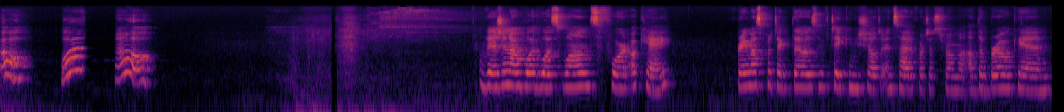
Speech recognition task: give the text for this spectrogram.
oh. Oh. Vision of what was once for. Okay. Frey must protect those who've taken shelter inside the fortress from uh, the broken.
